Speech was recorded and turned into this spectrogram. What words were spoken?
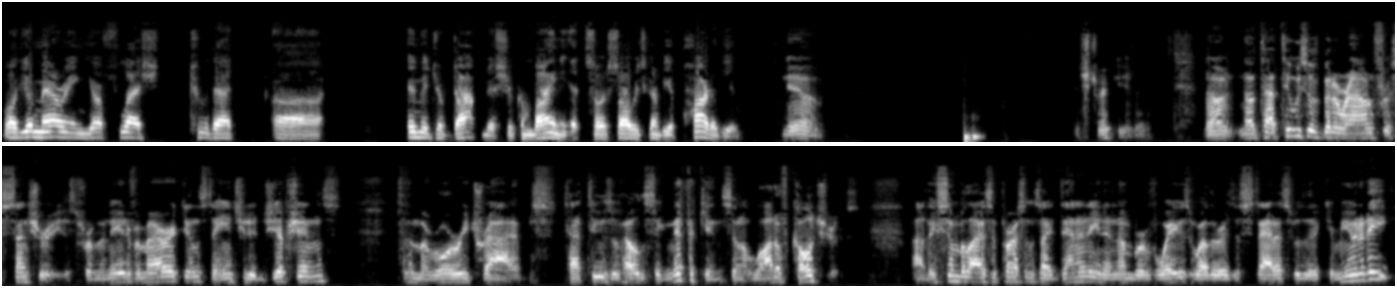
Well, you're marrying your flesh to that uh, image of darkness. You're combining it, so it's always going to be a part of you. Yeah. It's tricky, you know. Now, now tattoos have been around for centuries, from the Native Americans to ancient Egyptians to the Maori tribes. Tattoos have held significance in a lot of cultures. Uh, they symbolize a person's identity in a number of ways, whether it's a status within a community,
